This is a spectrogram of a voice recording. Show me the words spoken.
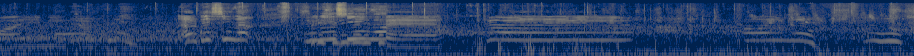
わいいみーちゃん。あ嬉しいな。嬉しいなかわいいねやだやだあか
